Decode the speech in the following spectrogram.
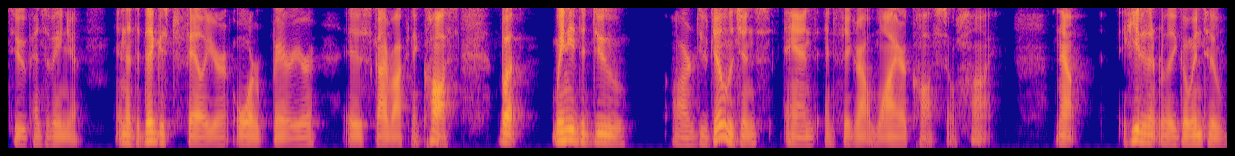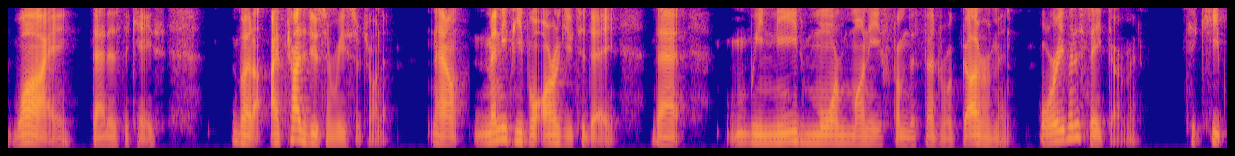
to Pennsylvania, and that the biggest failure or barrier is skyrocketing costs. But we need to do our due diligence and, and figure out why are costs so high. Now, he doesn't really go into why that is the case, but I've tried to do some research on it. Now, many people argue today that we need more money from the federal government or even the state government to keep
